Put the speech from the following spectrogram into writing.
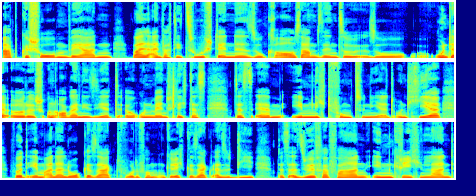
abgeschoben werden, weil einfach die Zustände so grausam sind, so, so unterirdisch, unorganisiert, äh, unmenschlich, dass das ähm, eben nicht funktioniert. Und hier wird eben analog gesagt, wurde vom Gericht gesagt, also die, das Asylverfahren in Griechenland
